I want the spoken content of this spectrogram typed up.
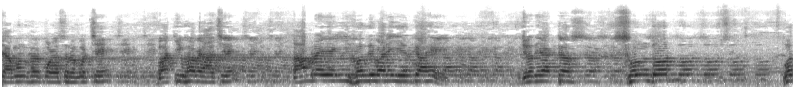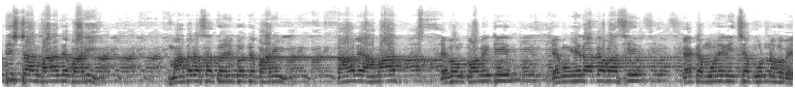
কেমন ভাবে পড়াশোনা করছে বা কীভাবে আছে। তা আমরা এই হলদিবাড়ি ঈদগাহে যদি একটা সুন্দর প্রতিষ্ঠান বানাতে পারি, মাদ্রাসা তৈরি করতে পারি, তাহলে আমার এবং কমিটির এবং এলাকাবাসীর একটা মনের ইচ্ছা পূর্ণ হবে।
